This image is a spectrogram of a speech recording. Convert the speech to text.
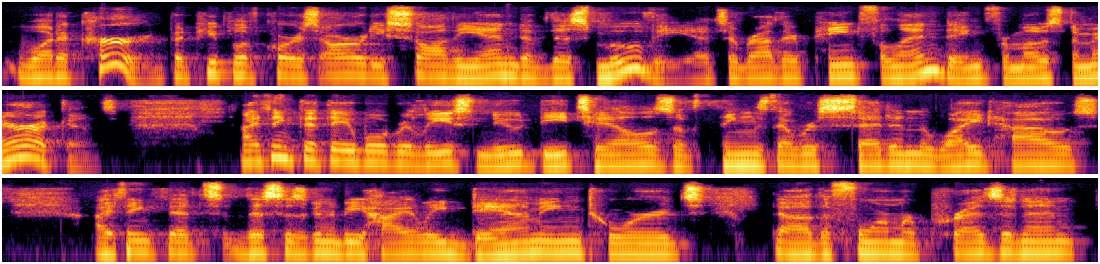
what occurred. But people, of course, already saw the end of this movie. It's a rather painful ending for most Americans. I think that they will release new details of things that were said in the White House. I think that this is going to be highly damning towards uh, the former president.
